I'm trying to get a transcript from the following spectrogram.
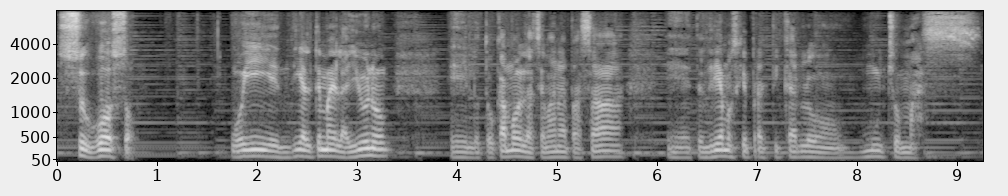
su gozo. Hoy en día el tema del ayuno eh, lo tocamos la semana pasada, eh, tendríamos que practicarlo mucho más,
